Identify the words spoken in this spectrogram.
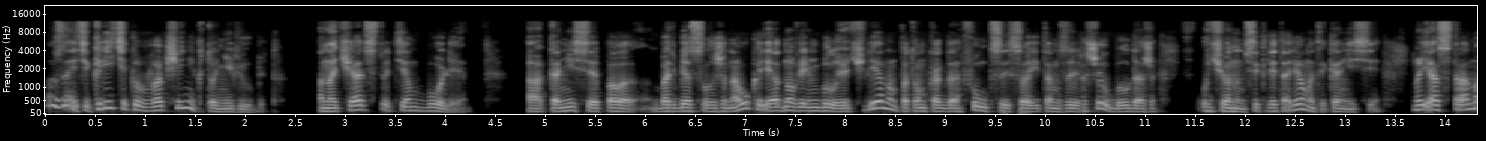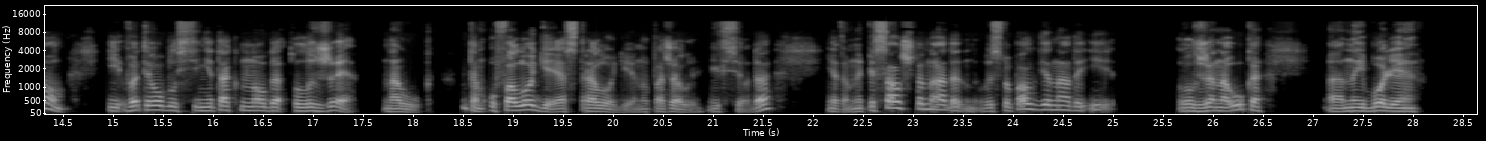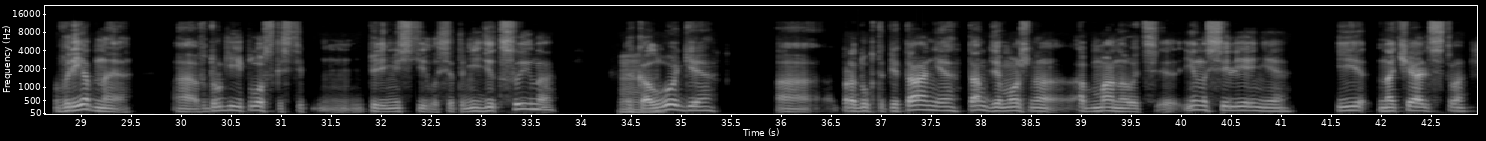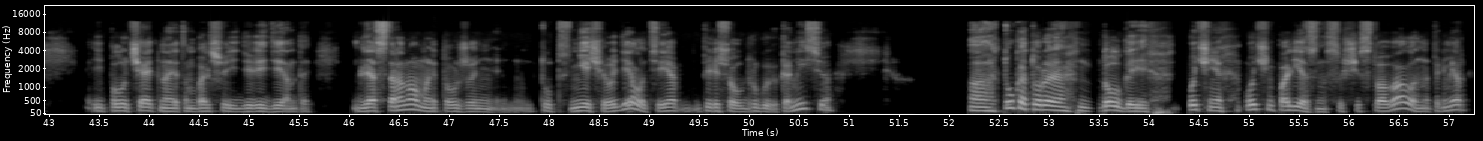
ну, знаете, критиков вообще никто не любит, а начальство тем более – а комиссия по борьбе с лженаукой. Я одно время был ее членом, потом, когда функции свои там завершил, был даже ученым-секретарем этой комиссии. Но я астроном, и в этой области не так много лже-наук. Ну, там уфология и астрология, ну, пожалуй, и все, да. Я там написал, что надо, выступал, где надо, и лженаука а, наиболее вредная а, в другие плоскости переместилась. Это медицина, экология, а, продукты питания, там, где можно обманывать э, и население, и начальство, и получать на этом большие дивиденды. Для астронома это уже тут нечего делать, и я перешел в другую комиссию, а, ту, которая долго и очень, очень полезно существовала. Например,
